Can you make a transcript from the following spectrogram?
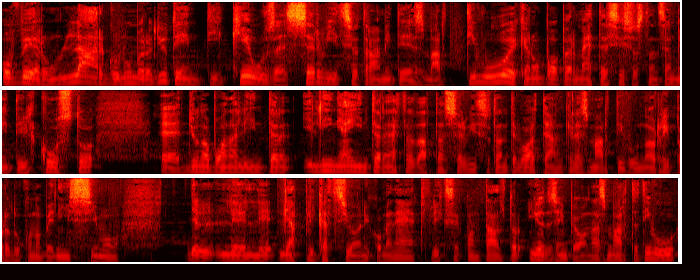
ovvero un largo numero di utenti che usa il servizio tramite smart TV e che non può permettersi sostanzialmente il costo eh, di una buona linea internet adatta al servizio. Tante volte anche le smart TV non riproducono benissimo le, le, le, applicazioni come Netflix e quant'altro. Io, ad esempio, ho una smart TV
